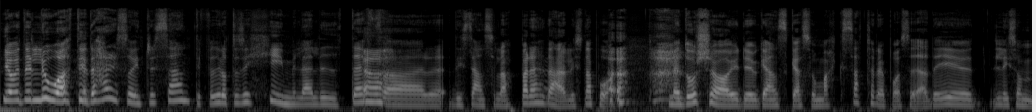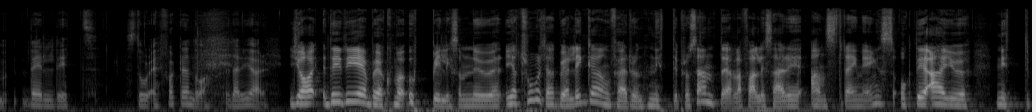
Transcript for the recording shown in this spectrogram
Ja men det låter det här är så intressant för det låter så himla lite Ja. för distanslöpare det här att lyssna på. Men då kör ju du ganska så maxat höll jag på att säga. Det är ju liksom väldigt stor effort ändå, det där du gör. Ja, det är det jag börjar komma upp i liksom nu. Jag tror att jag börjar ligga ungefär runt 90% i alla fall i så här ansträngnings. Och det är ju 90,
